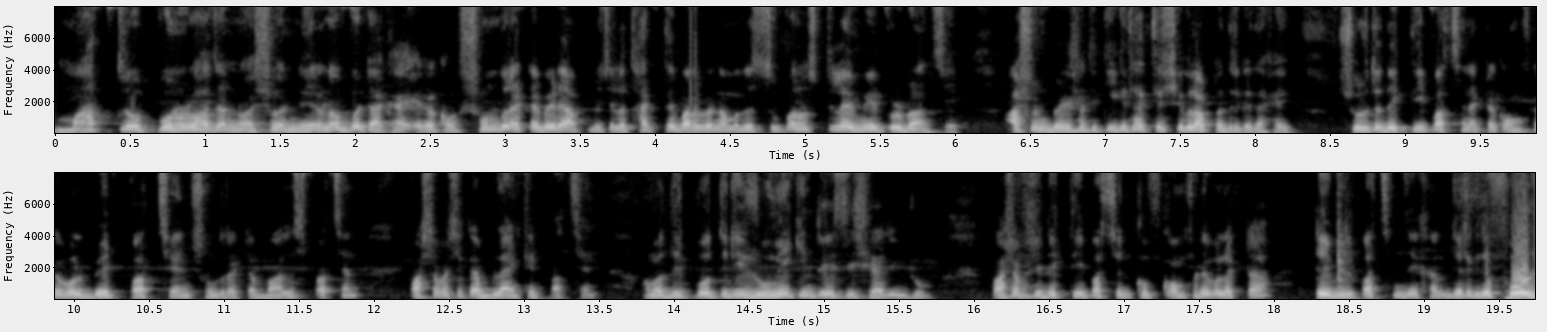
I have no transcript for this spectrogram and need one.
মাত্র পনেরো হাজার নয়শো নিরানব্বই টাকায় এরকম সুন্দর একটা বেডে আপনি চলে থাকতে পারবেন আমাদের সুপার হোস্টেলের মিরপুর ব্রাঞ্চে। আসুন, বেডের সাথে কি কি থাকছে সেগুলো আপনাদেরকে দেখাই। শুরুতে দেখতেই পাচ্ছেন একটা কমফোর্টেবল বেড পাচ্ছেন, সুন্দর একটা বালিশ পাচ্ছেন, পাশাপাশি একটা ব্ল্যাঙ্কেট পাচ্ছেন। আমাদের প্রতিটি রুমে কিন্তু এসি শেয়ারিং রুম পাশাপাশি দেখতেই পাচ্ছেন খুব কমফোর্টেবল একটা টেবিল পাচ্ছেন যেখানে যেটা কিন্তু ফোল্ড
